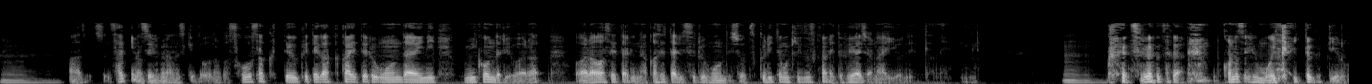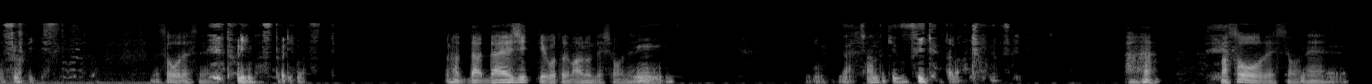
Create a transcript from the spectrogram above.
うん。あさっきのセリフなんですけど、なんか創作って受け手が抱えてる問題に踏み込んだり笑笑わせたり泣かせたりするもんでしょ。作り手も傷つかないとフェアじゃないよね、だね。うん。それをだから、このセリフもう一回言っとくっていうのもすごいです。そうですね。取ります、取りますって。まあ、だ、大事っていうことでもあるんでしょうね。うん。いや、ちゃんと傷ついてんだなって思いますね。まあそうですよね。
